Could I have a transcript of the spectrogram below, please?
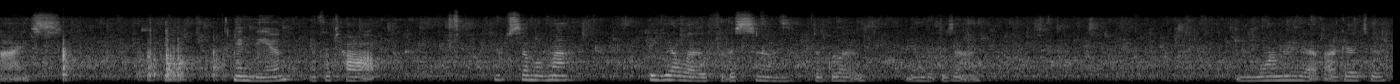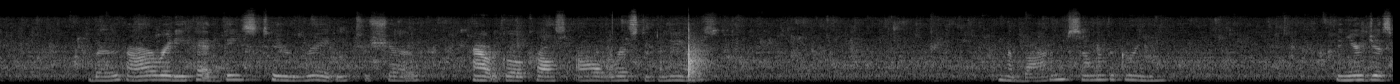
ice. And then at the top, here's some of my, the yellow for the sun, the glow in the design. And warm it up. I go to both. I already had these two ready to show how to go across all the rest of the nails. In the bottom, some of the green. And you're just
